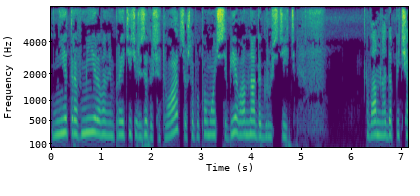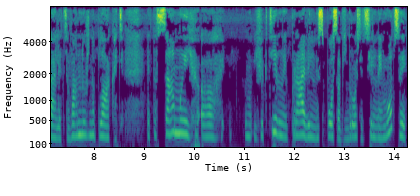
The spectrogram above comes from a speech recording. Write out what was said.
не травмированным пройти через эту ситуацию, чтобы помочь себе, вам надо грустить. Вам надо печалиться, вам нужно плакать. Это самый э, ну, эффективный, правильный способ сбросить сильные эмоции,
